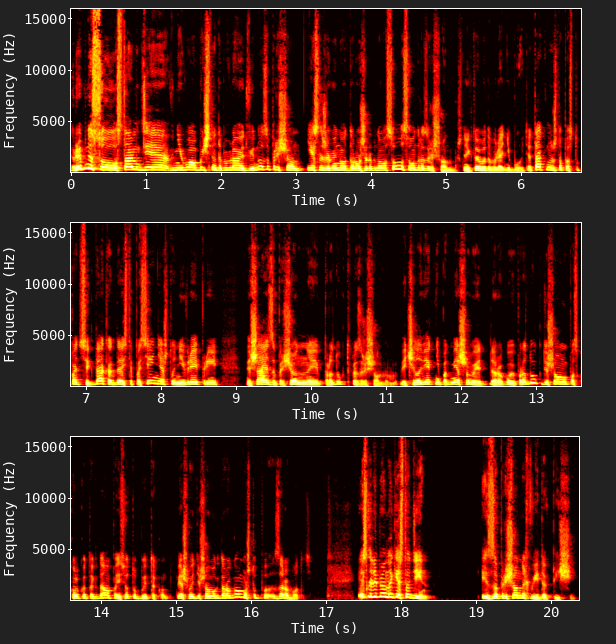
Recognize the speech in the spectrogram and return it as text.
Рыбный соус, там, где в него обычно добавляют вино, запрещен. Если же вино дороже рыбного соуса, он разрешен, что никто его добавлять не будет. А так нужно поступать всегда, когда есть опасение, что нееврей примешает запрещенный продукт к разрешенному. Ведь человек не подмешивает дорогой продукт к дешевому, поскольку тогда он понесет убыток. Он подмешивает дешевого к дорогому, чтобы заработать. Если ребенок ест один из запрещенных видов пищи,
